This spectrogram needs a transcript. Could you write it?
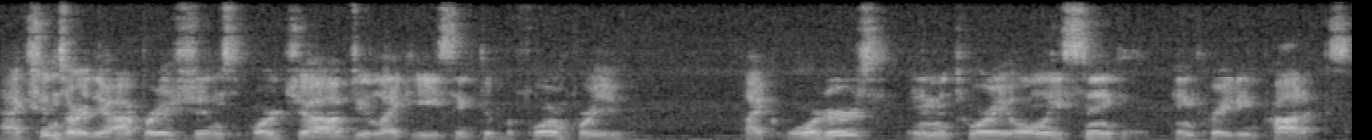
Actions are the operations or jobs you like eSync to perform for you, like orders, inventory only sync, and creating products.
